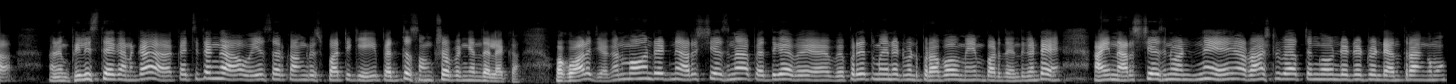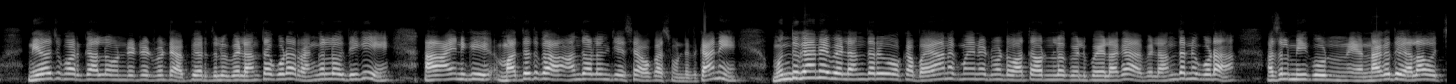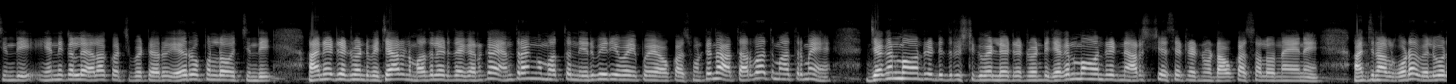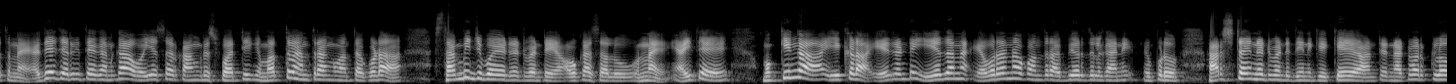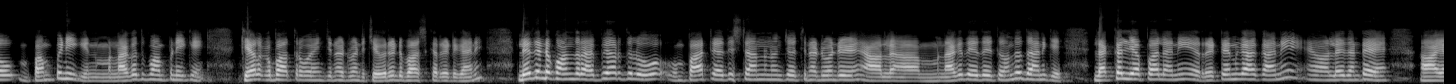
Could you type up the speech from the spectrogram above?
అని పిలిస్తే కనుక ఖచ్చితంగా వైఎస్ఆర్ కాంగ్రెస్ పార్టీకి పెద్ద సంక్షోభం కింద లెక్క. ఒకవేళ జగన్మోహన్ రెడ్డిని అరెస్ట్ చేసినా పెద్దగా విపరీతమైనటువంటి ప్రభావం ఏం పడదు. ఎందుకంటే ఆయన అరెస్ట్ చేసిన వెంటనే రాష్ట్ర వ్యాప్తంగా ఉండేటటువంటి యంత్రాంగము నియోజకవర్గాల్లో ఉండేటటువంటి అభ్యర్థులు వీళ్ళంతా కూడా రంగంలోకి దిగి ఆయనకి మద్దతుగా ఆందోళన చేసే అవకాశం ఉండేది. కానీ ముందుగానే వీళ్ళందరూ ఒక భయానకమైనటువంటి వాతావరణంలోకి వెళ్ళిపోయేలాగా వీళ్ళందరినీ కూడా అసలు మీకు నగదు ఎలా వచ్చింది ఎన్నికల్లో ఎలా ఖర్చు పెట్టారు ఏ రూపంలో వచ్చింది అనేటటువంటి విచారణ మొదలెడితే కనుక యంత్రాంగం మొత్తం నిర్వీర్యమైపోయే అవకాశం ఉంటుంది. ఆ తర్వాత మాత్రమే జగన్మోహన్ రెడ్డి దృష్టికి వెళ్ళేటటువంటి జగన్మోహన్ రెడ్డిని అరెస్ట్ చేసేటటువంటి అవకాశాలు ఉన్నాయనే అంచనాలు కూడా వెలువడుతున్నాయి. అదే జరిగితే కనుక వైఎస్ఆర్ కాంగ్రెస్ పార్టీకి మొత్తం యంత్రాంగం అంతా కూడా స్తంభించిపోయేటటువంటి అవకాశాలు ఉన్నాయి. అయితే ముఖ్యంగా ఇక్కడ ఏంటంటే ఏదైనా ఎవరైనా కొందరు అభ్యర్థులు కానీ ఇప్పుడు అరెస్ట్ అయినటువంటి దీనికి కే అంటే నెట్వర్క్లో పంపిణీకి నగదు పంపిణీకి కీలక పాత్ర వహించినటువంటి చెవిరెడ్డి భాస్కర్ రెడ్డి కానీ లేదంటే కొందరు అభ్యర్థులు పార్టీ అధిష్టానం నుంచి వచ్చినటువంటి నగదు ఏదైతే ఉందో దానికి లెక్కలు చెప్పాలని రిటర్న్గా కానీ లేదంటే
